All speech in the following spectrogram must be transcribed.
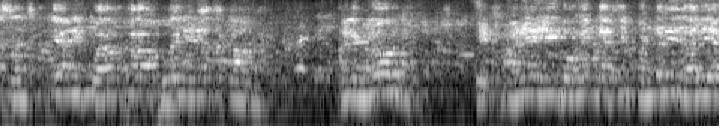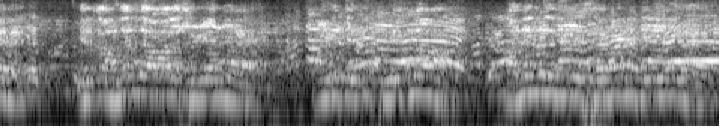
आपल्या संस्कृती आणि परंपरा पुढे नेण्याचं काम. आहे आणि म्हणून ठाणे ही गोविंदाची पंढरी झाली आहे याचा आनंद आम्हाला सगळ्यांना आहे. आणि त्याची प्रेरणा आनंद दिले सर्वांनी दिलेली आहे.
